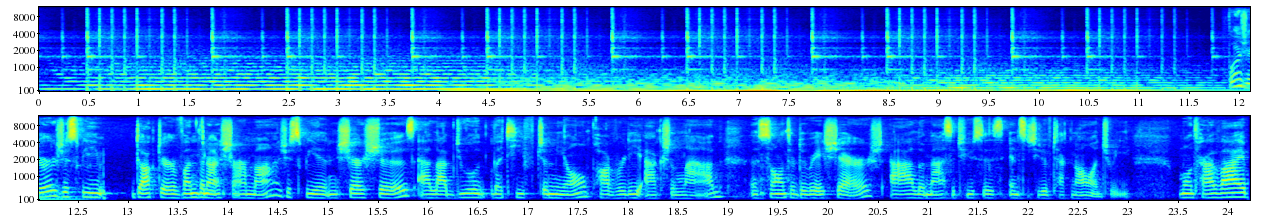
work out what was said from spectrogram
Bonjour, je suis Dr. Vandana Sharma. Je suis une chercheuse à l'Abdul Latif Jamil Poverty Action Lab, un centre de recherche à le Massachusetts Institute of Technology. Mon travail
